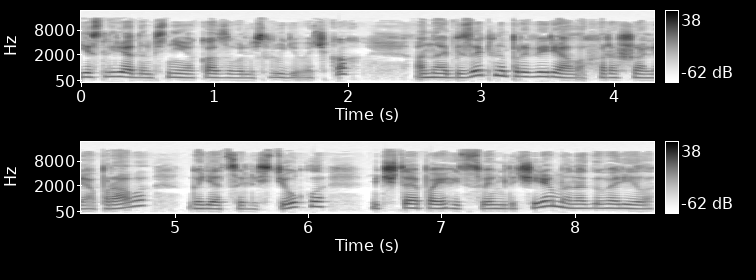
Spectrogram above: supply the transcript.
Если рядом с ней оказывались люди в очках, она обязательно проверяла, хороша ли оправа, годятся ли стекла. Мечтая поехать к своим дочерям, она говорила,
